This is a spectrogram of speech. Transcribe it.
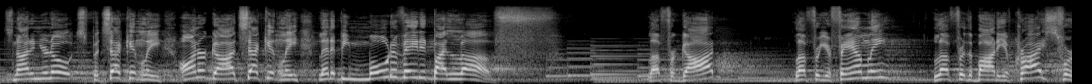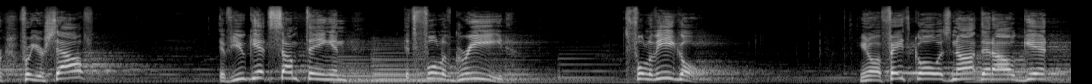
it's not in your notes, but secondly, honor God. Secondly, let it be motivated by love love for God, love for your family, love for the body of Christ, for, for yourself. If you get something and it's full of greed, it's full of ego. You know, a faith goal is not that I'll get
